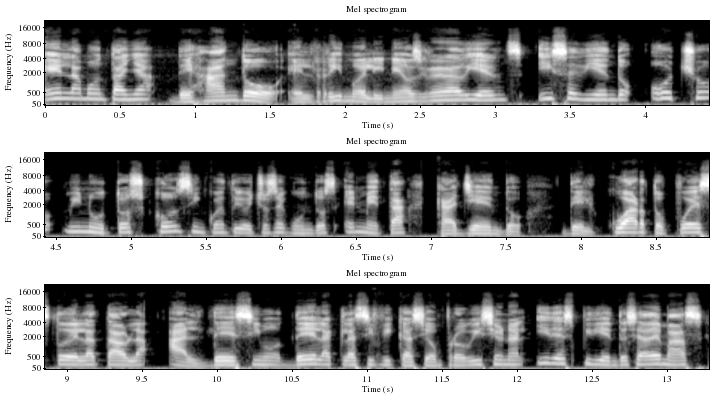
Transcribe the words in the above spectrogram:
en la montaña dejando el ritmo de Lineos Grenadiers y cediendo 8 minutos con 58 segundos en meta, cayendo del cuarto puesto de la tabla al décimo de la clasificación provisional y despidiéndose además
